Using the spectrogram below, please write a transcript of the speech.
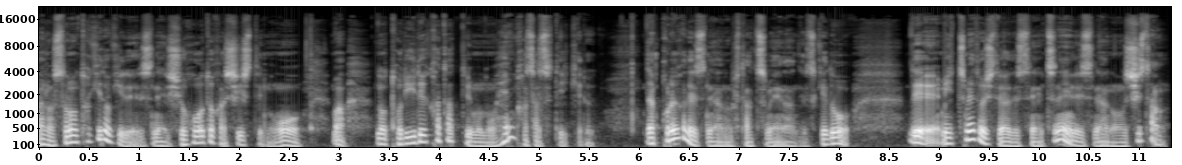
あの、その時々でですね、手法とかシステムを、まあ、の取り入れ方っていうものを変化させていける。で、これがですね、あの、二つ目なんですけど、で、三つ目としてはですね、常にですね、あの、資産、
